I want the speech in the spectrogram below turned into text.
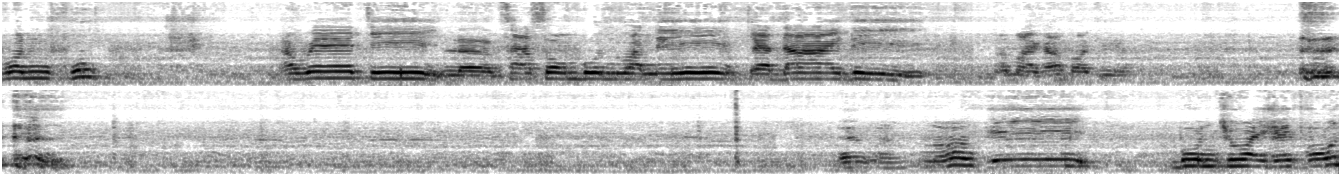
พ้นคุก อเวจีเลิกสะสมบุญวันนี้จะได้ดีทำไมครับขอทีน้องพี่บุญช่วยให้พ้น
